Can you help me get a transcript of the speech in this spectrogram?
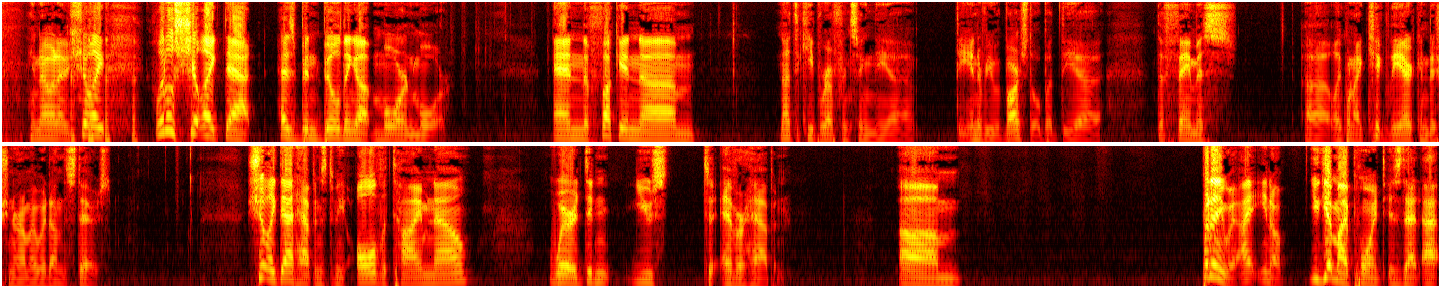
you know, and I, shit like little shit like that has been building up more and more. And the fucking um, not to keep referencing the uh, the interview with Barstool, but the uh, the famous uh, like when I kicked the air conditioner on my way down the stairs. Shit like that happens to me all the time now, where it didn't used to ever happen. Um, but anyway, I you know you get my point. Is that I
